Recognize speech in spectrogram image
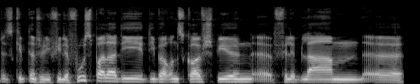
es gibt natürlich viele Fußballer, die, die bei uns Golf spielen. Äh, Philipp Lahm, äh,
